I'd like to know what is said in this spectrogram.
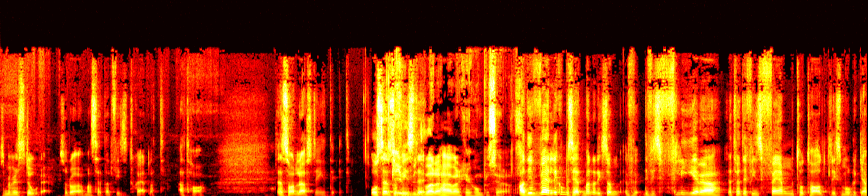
som är väldigt stor där. Så då har man sett att det finns ett skäl att, att ha en sån lösning. Och sen så Gud, finns det... vad det här verkar komplicerat. Ja, det är väldigt komplicerat. Man har liksom, det finns flera, jag tror att det finns fem totalt, liksom olika.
